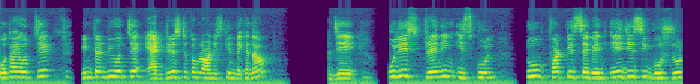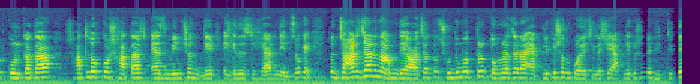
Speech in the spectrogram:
কোথায় হচ্ছে? ইন্টারভিউ হচ্ছে অ্যাড্রেসটা তোমরা অন স্ক্রিন দেখে নাও। যে police training school two forty seven AGC Bose road Kolkata সাত লক্ষ সাতাশ as mention date against her names okay তো যার যার নাম দেওয়া আছে তো শুধুমাত্র তোমরা যারা অ্যাপ্লিকেশন করেছিলে, সেই অ্যাপ্লিকেশনের ভিত্তিতে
